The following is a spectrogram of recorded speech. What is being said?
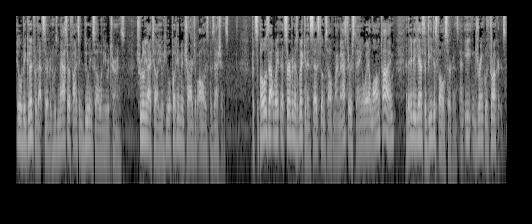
It will be good for that servant whose master finds him doing so when he returns. Truly, I tell you, he will put him in charge of all his possessions. But suppose that, that servant is wicked and says to himself, My master is staying away a long time, and then he begins to beat his fellow servants and eat and drink with drunkards.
